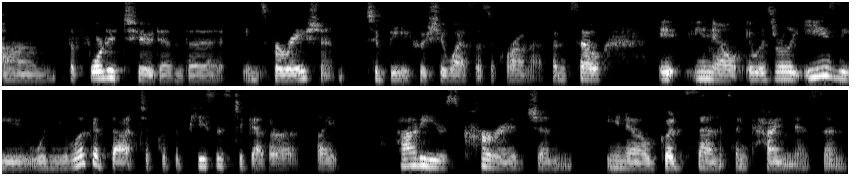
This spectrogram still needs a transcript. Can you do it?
um, the fortitude and the inspiration to be who she was as a grown up and so it you know it was really easy when you look at that to put the pieces together of like how to use courage and you know good sense and kindness and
